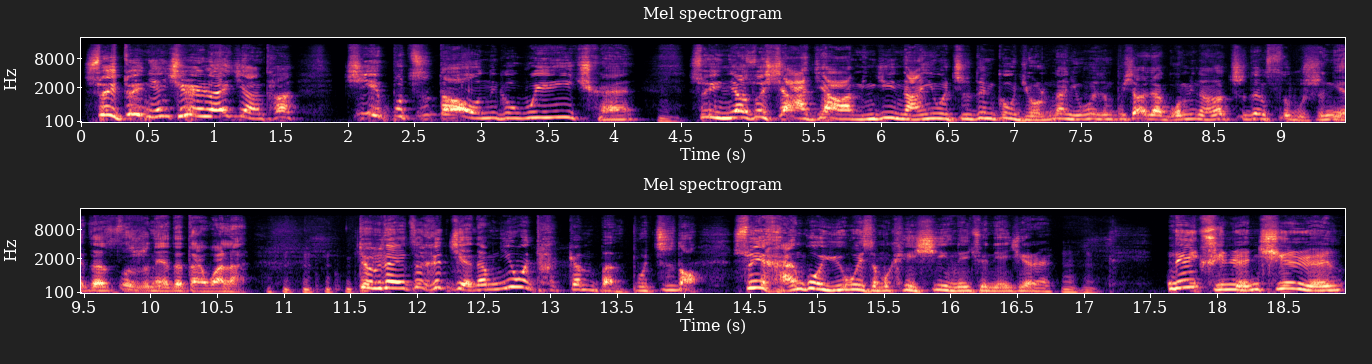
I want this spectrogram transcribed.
所以对年轻人来讲，他既不知道那个威权，所以人家说下架民进党，因为执政够久了，那你为什么不下架国民党？他执政四五十年，在四十年在台湾了，对不对？这很简单嘛，因为他根本不知道，所以韩国瑜为什么可以吸引那群年轻人？那群年轻人，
